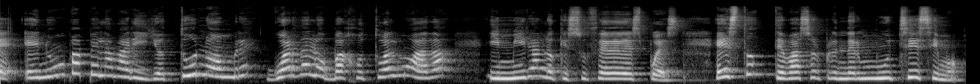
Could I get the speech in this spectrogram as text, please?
En un papel amarillo tu nombre, guárdalo bajo tu almohada y mira lo que sucede después. Esto te va a sorprender muchísimo.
